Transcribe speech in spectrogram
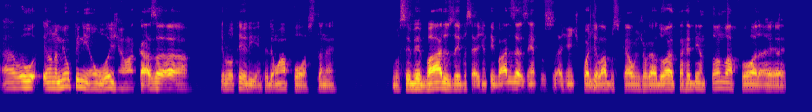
ah, eu, na minha opinião, hoje é uma casa de loteria, entendeu? Uma aposta, né? Você vê vários aí, você, a gente tem vários exemplos, a gente pode ir lá buscar um jogador, tá arrebentando lá fora, é,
